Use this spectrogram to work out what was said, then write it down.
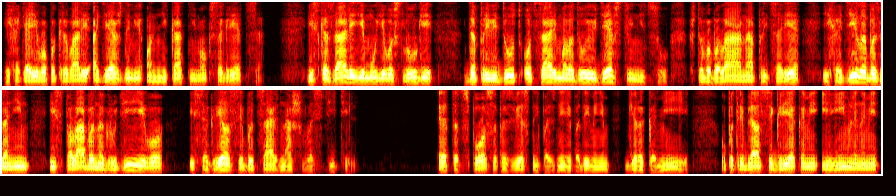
и хотя его покрывали одеждами, он никак не мог согреться. И сказали ему его слуги, да приведут, о царь, молодую девственницу, чтобы была она при царе, и ходила бы за ним, и спала бы на груди его, и согрелся бы царь наш властитель. Этот способ, известный позднее под именем Геракомии, употреблялся греками и римлянами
